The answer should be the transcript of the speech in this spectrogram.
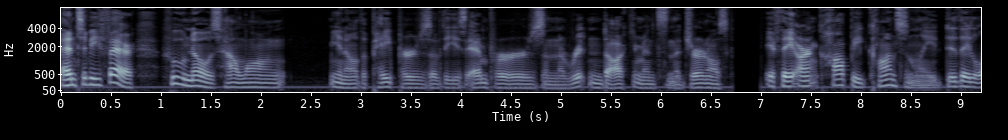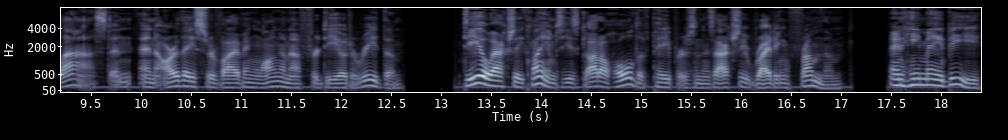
And to be fair, who knows how long, you know, the papers of these emperors and the written documents and the journals, if they aren't copied constantly, do they last? And and are they surviving long enough for Dio to read them? Dio actually claims he's got a hold of papers and is actually writing from them. And he may be,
